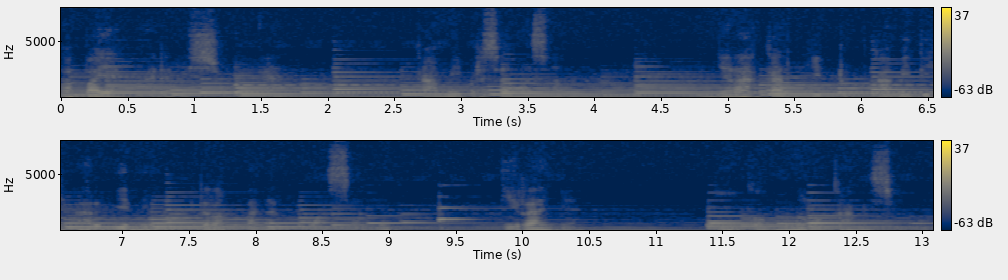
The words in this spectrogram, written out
Bapak yang ada di surga, kami bersama-sama menyerahkan hidup kami di hari ini dalam tangan kuasamu. Kiranya Engkau menolong kami semua,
